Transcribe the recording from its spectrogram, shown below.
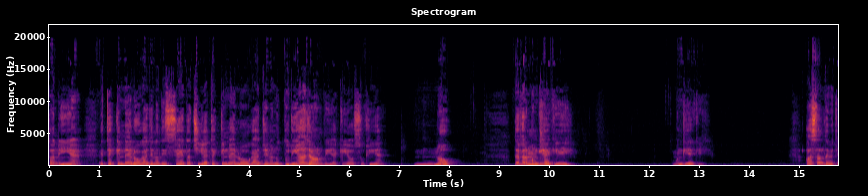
ਧਨੀ ਆ ਇੱਥੇ ਕਿੰਨੇ ਲੋਕ ਆ ਜਿਨ੍ਹਾਂ ਦੀ ਸਿਹਤ ਅੱਛੀ ਹੈ ਇੱਥੇ ਕਿੰਨੇ ਲੋਕ ਆ ਜਿਨ੍ਹਾਂ ਨੂੰ ਦੁਨੀਆ ਜਾਣਦੀ ਹੈ ਕਿ ਉਹ ਸੁਖੀ ਹੈ ਨੋ ਤੇ ਫਿਰ ਮੰਗੀਏ ਕੀ? ਮੰਗੀਏ ਕੀ? ਅਸਲ ਦੇ ਵਿੱਚ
